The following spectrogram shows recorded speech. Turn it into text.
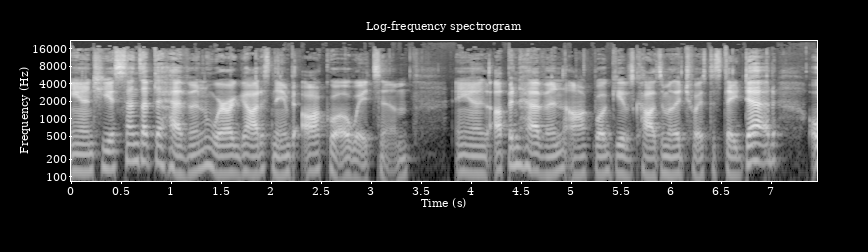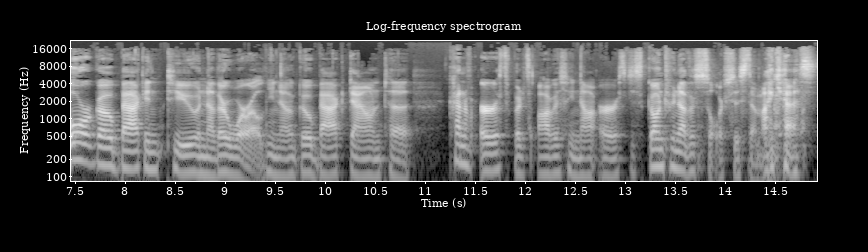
and he ascends up to heaven, where a goddess named Aqua awaits him. And up in heaven, Aqua gives Kazuma the choice to stay dead or go back into another world, you know, go back down to kind of Earth, but it's obviously not Earth. Just going to another solar system, I guess.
